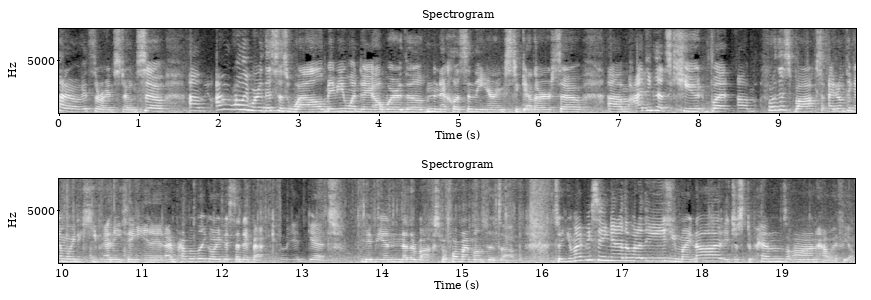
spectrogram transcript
I don't know, it's the rhinestone. So um, Probably wear this as well. Maybe one day I'll wear the, the necklace and the earrings together. So um, I think that's cute, but um, for this box, I don't think I'm going to keep anything in it. I'm probably going to send it back and get maybe another box before my month is up. So you might be seeing another one of these, you might not. It just depends on how I feel.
